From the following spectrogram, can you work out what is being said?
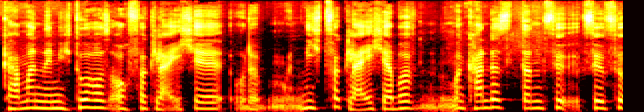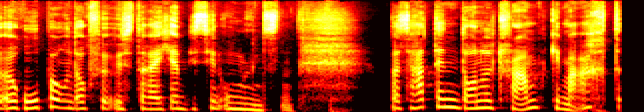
kann man nämlich durchaus auch Vergleiche oder nicht Vergleiche, aber man kann das dann für, für, für Europa und auch für Österreich ein bisschen ummünzen. Was hat denn Donald Trump gemacht,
